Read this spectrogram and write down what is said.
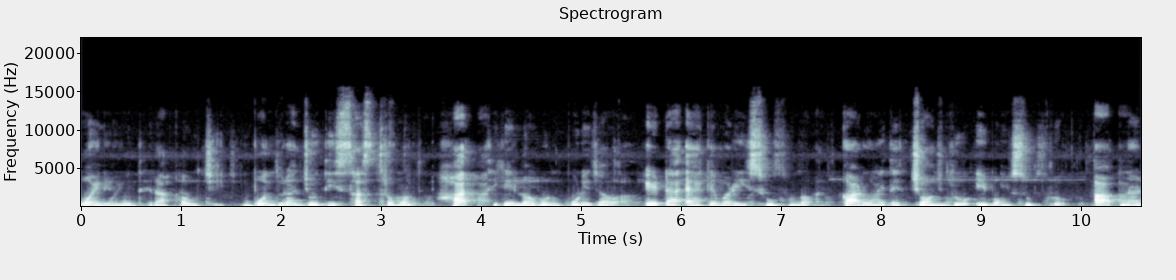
বয়নের মধ্যে রাখা উচিত। বন্ধুরা জ্যোতিষ শাস্ত্র মতে হাত থেকে লবণ পড়ে যাওয়া, এটা একেবারেই শুভ নয়, কারণ এতে চন্দ্র এবং শুক্র আপনার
